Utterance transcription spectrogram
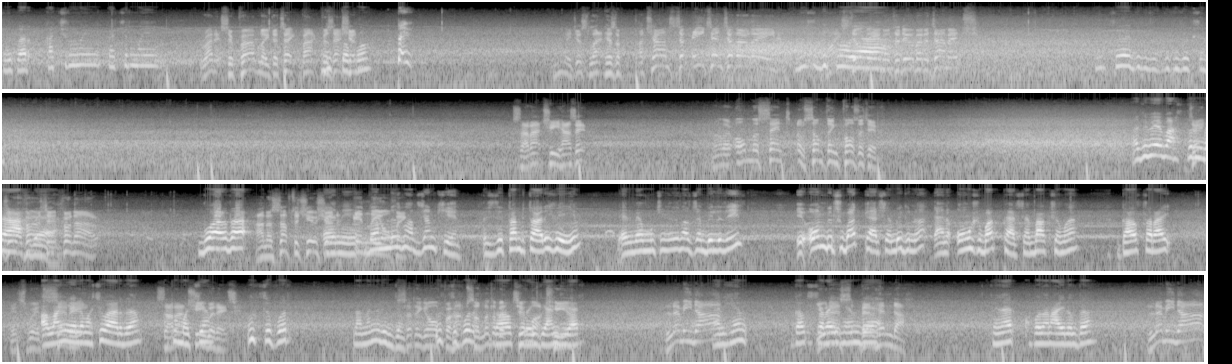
Çocuklar kaçırmayın, kaçırmayın. Read it superbly to take back possession. topu. Tay! Well, he just let his a chance to eat into their lead. Nasıl Might still be able to do a bit of damage. Şöyle dikecek, dikeceksin. Sarachi has it. Well, they're on the scent of something positive. Hadi be bastım be Danger averted for now. Bu arada yani ben bunu ne atacağım ki? Size tam bir tarih vereyim. Yani ben bunu için ne zaman atacağım belli değil. E, 11 Şubat Perşembe günü yani 10 Şubat Perşembe akşamı Galatasaray Alanya ile maçı vardı. Bu maçı with it. 3-0. Lan ben ne diyeceğim? Setting off perhaps a 3-0 little bit too Galatasaray'ı yendiler. Yani hem Galatasaray hem de. Fener kupadan ayrıldı. Lemina.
